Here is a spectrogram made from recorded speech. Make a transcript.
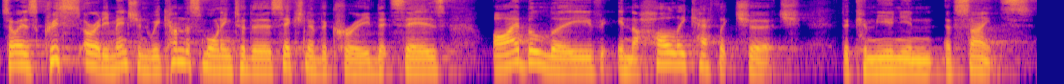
So, as Chris already mentioned, we come this morning to the section of the Creed that says, I believe in the Holy Catholic Church, the communion of saints.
